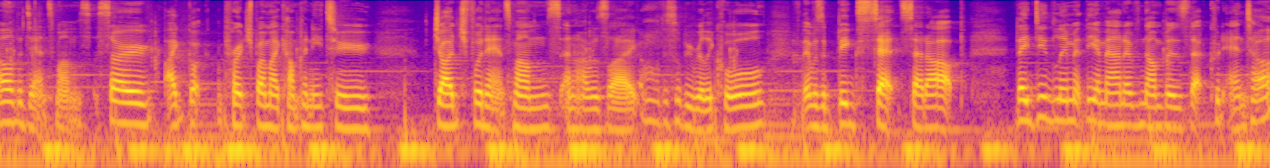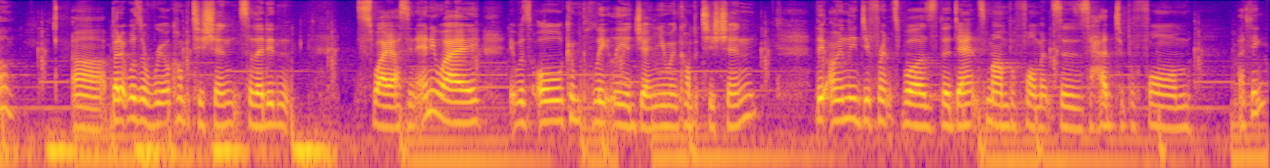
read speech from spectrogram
Oh, the Dance Mums. So I got approached by my company to judge for Dance Mums, and I was like, oh, this will be really cool. There was a big set set up. They did limit the amount of numbers that could enter, uh, but it was a real competition, so they didn't sway us in any way. It was all completely a genuine competition. The only difference was the Dance Mum performances had to perform, I think,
